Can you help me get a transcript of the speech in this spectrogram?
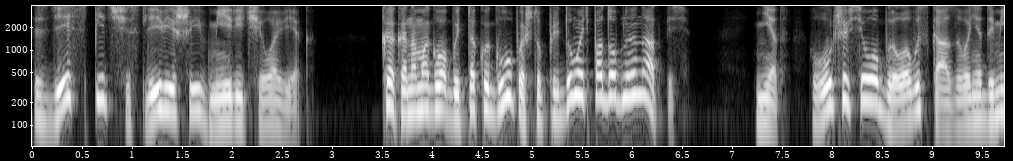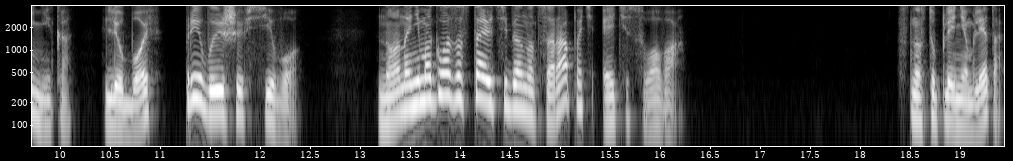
«Здесь спит счастливейший в мире человек». Как она могла быть такой глупой, чтобы придумать подобную надпись? Нет, лучше всего было высказывание Доминика «Любовь превыше всего». Но она не могла заставить себя нацарапать эти слова. С наступлением лета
